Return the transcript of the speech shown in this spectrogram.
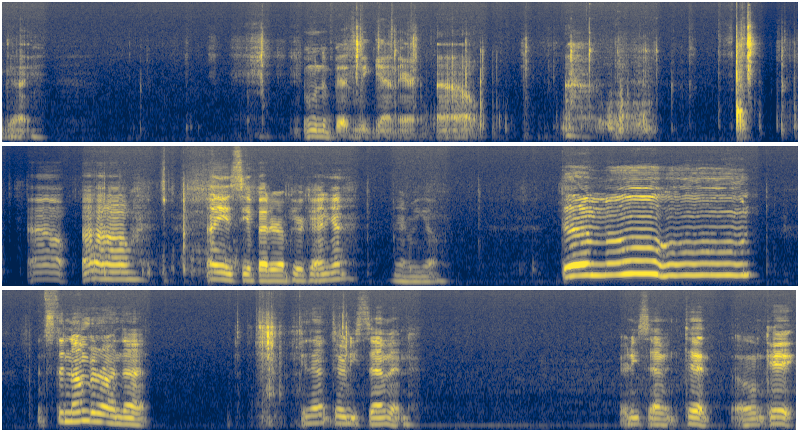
Okay. Doing best we can here. Ow. Ow. Oh. Now you see it better up here, can you? There we go. The moon. What's the number on that? See that? 37. 37, 10. Okay.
